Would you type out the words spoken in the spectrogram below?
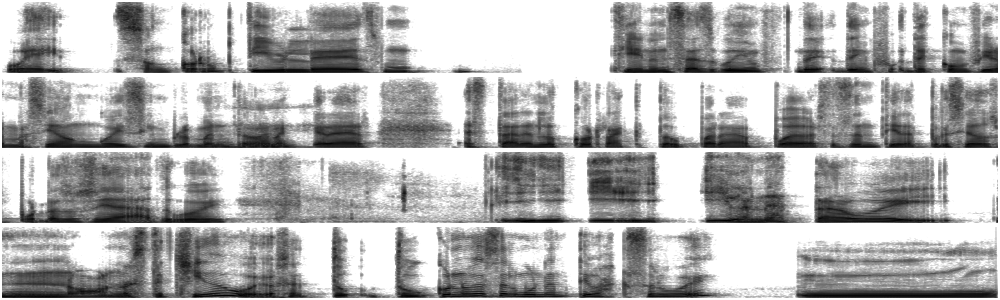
güey, son corruptibles, tienen sesgo de, confirmación, güey. Simplemente van a querer estar en lo correcto para poderse sentir apreciados por la sociedad, güey. Y, y, y la neta, güey, no, no está chido, güey. O sea, ¿tú, ¿tú conoces algún antivaxer, güey? Mm,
